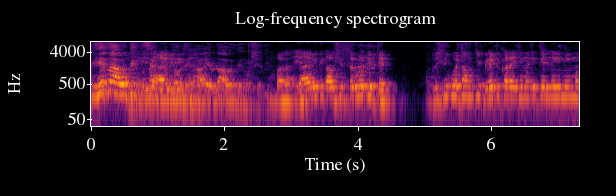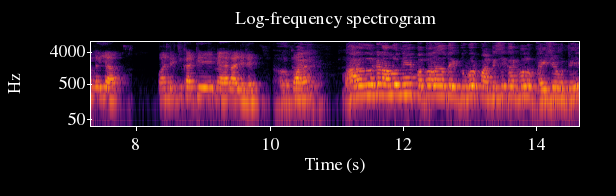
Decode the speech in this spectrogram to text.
हेच आयुर्वेदिक. हा औषध. बघा हे आयुर्वेदिक औषध सर्व देतात. दुसरी गोष्ट आमची भेट करायची म्हणजे त्यांनी मी म्हणलं या पांढरीची काठी न्यायला आलेले आहेत. हो, महाराजांकडे आलो मी पता लागला एक दुबर पांढरीची काठी मला पाहिजे होते.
